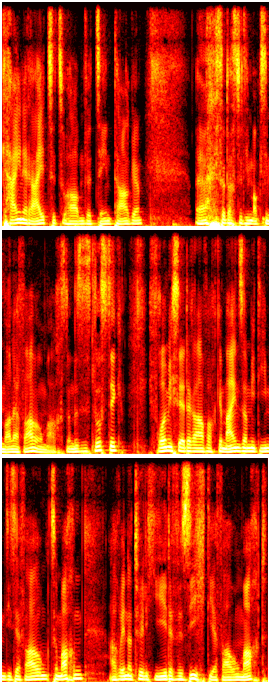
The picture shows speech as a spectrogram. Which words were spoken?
keine Reize zu haben für zehn Tage, äh, sodass du die maximale Erfahrung machst. Und das ist lustig. Ich freue mich sehr darauf, auch gemeinsam mit ihm diese Erfahrung zu machen, auch wenn natürlich jeder für sich die Erfahrung macht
